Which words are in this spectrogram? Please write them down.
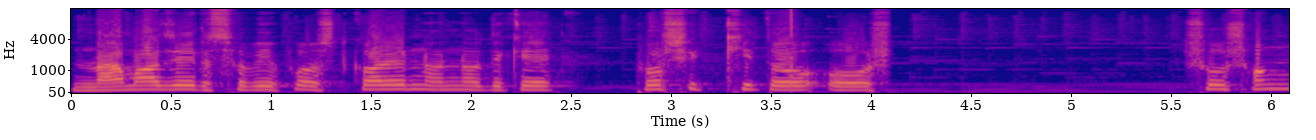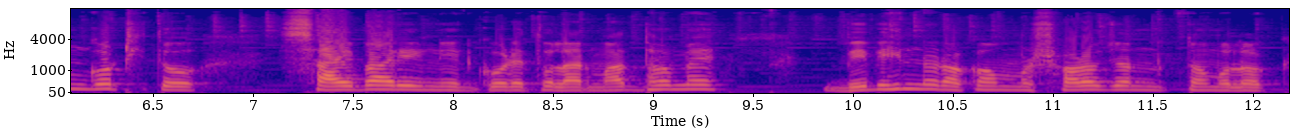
নামাজের ছবি পোস্ট করেন, অন্যদিকে প্রশিক্ষিত ও সুসংগঠিত সাইবার ইউনিট গড়ে তোলার মাধ্যমে বিভিন্ন রকম ষড়যন্ত্রমূলক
